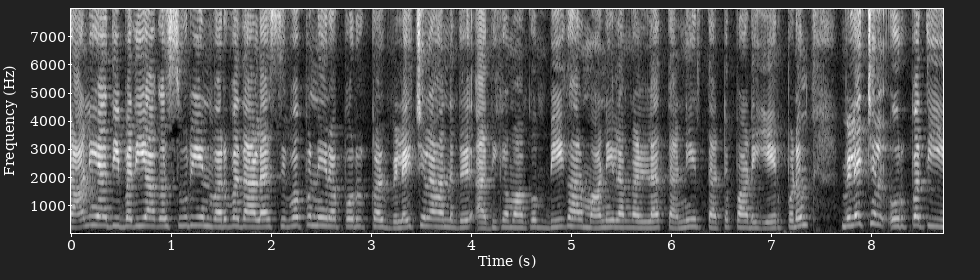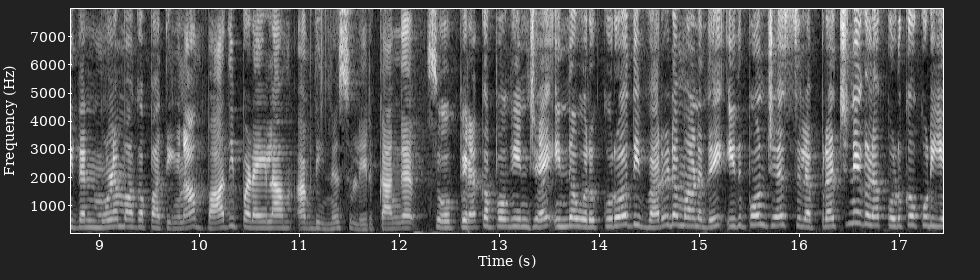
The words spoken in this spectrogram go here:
தானியாதிபதியாக சூரியன் வருவதால சிவப்பு நிற பொருட்கள் விளைச்சலானது அதிகமாகும். பீகார் மாநிலங்களில் தண்ணீர் தட்டுப்பாடு ஏற்படும். விளைச்சல் உற்பத்தி இதன் மூலமாக பார்த்தீங்கன்னா பாதிப்படையலாம் அப்படின்னு சொல்லியிருக்காங்க. ஸோ பிறக்க போகின்ற இந்த ஒரு குரோதி வருடமானது இது போன்ற சில பிரச்சனைகளை கொடுக்கக்கூடிய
